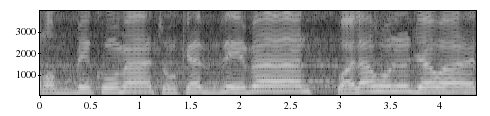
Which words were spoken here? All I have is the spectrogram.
ربكما تكذبان؟ وله الجوار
